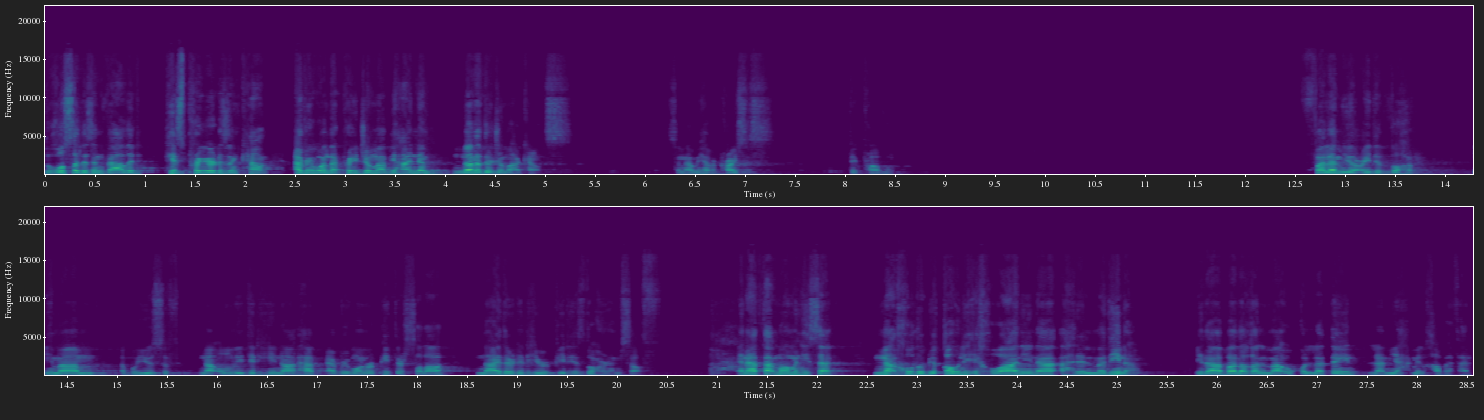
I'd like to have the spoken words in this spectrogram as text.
The ghusl is invalid. His prayer doesn't count. Everyone that prayed Jummah behind him, none of their Jummah counts. So now we have a crisis. Big problem. فَلَمْ يُعِدِ الظُّهْرِ Imam Abu Yusuf, not only did he not have everyone repeat their salah, neither did he repeat his dhuhr himself. And at that moment he said, نأخذ بقول إخواننا أهل المدينة إذا بلغ الماء قلتين لم يحمل خبثا.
